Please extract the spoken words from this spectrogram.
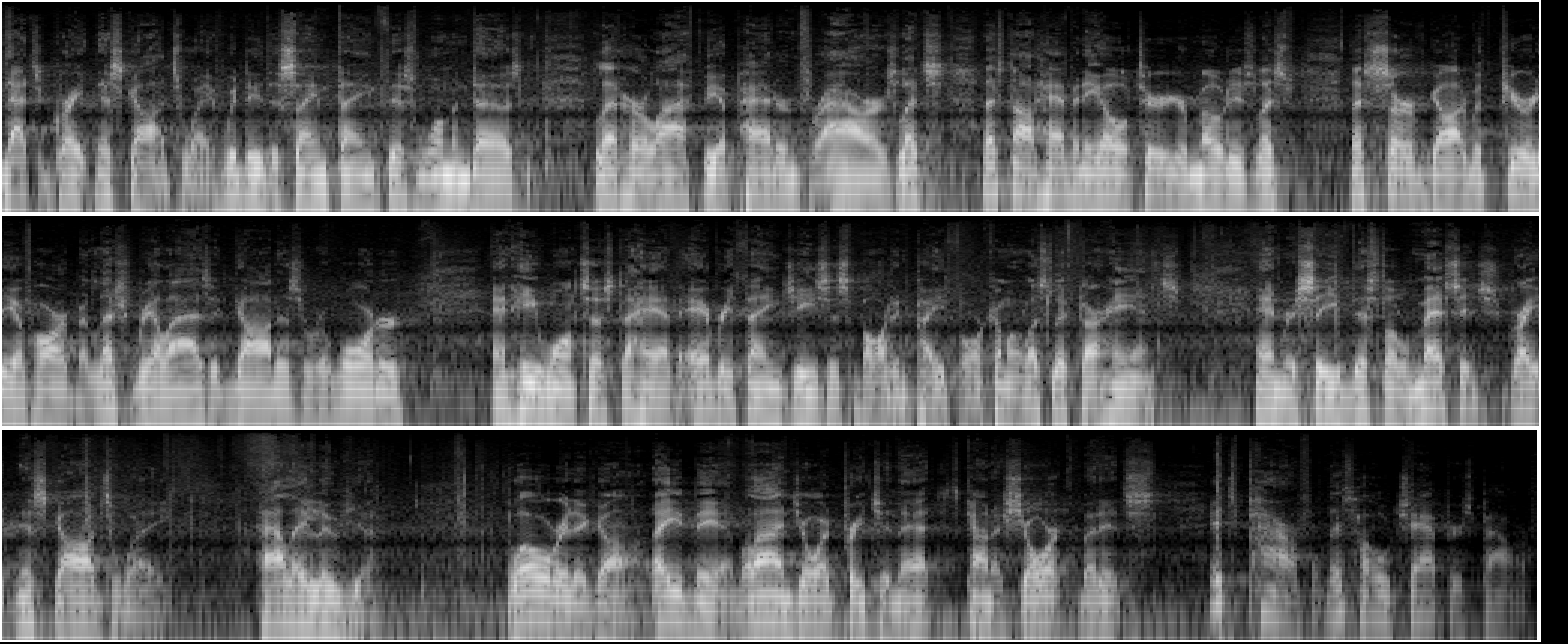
That's greatness God's way. If we do the same thing this woman does, let her life be a pattern for ours. Let's, let's not have any ulterior motives. Let's, let's serve God with purity of heart, but let's realize that God is a rewarder and He wants us to have everything Jesus bought and paid for. Come on, let's lift our hands and receive this little message greatness God's way. Hallelujah. Glory to God. Amen. Well, I enjoyed preaching that. It's kind of short, but it's it's powerful. This whole chapter is powerful.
